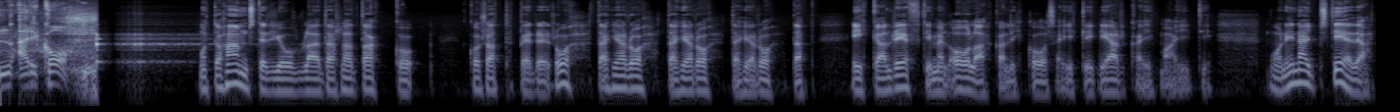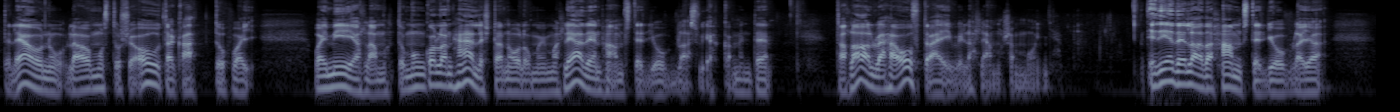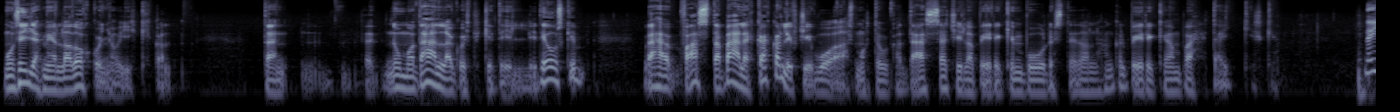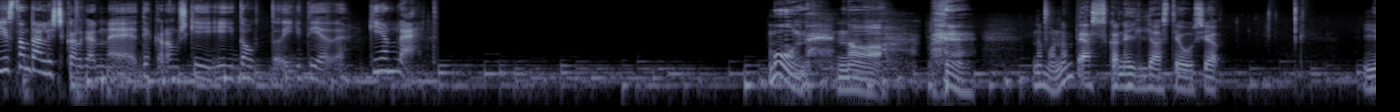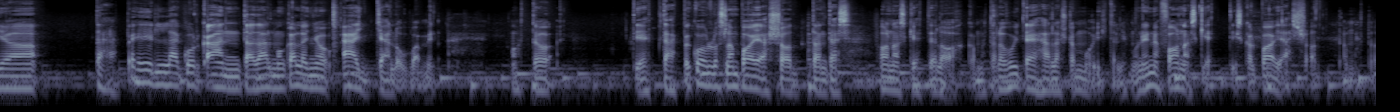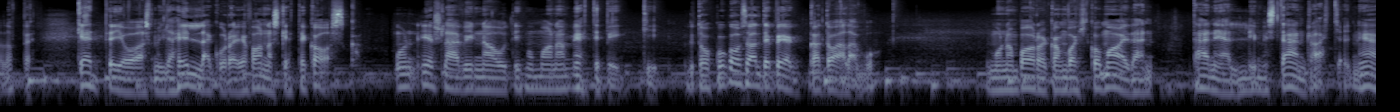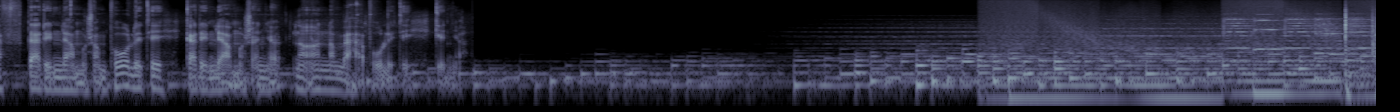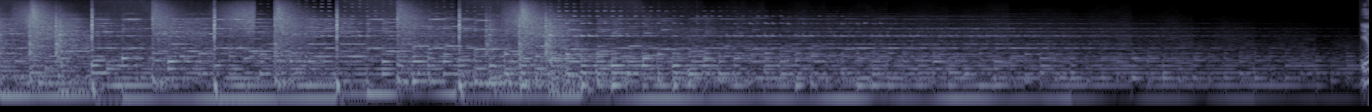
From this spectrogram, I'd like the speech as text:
NRK. Mutta hamsterjuhlaa taas takko kosat per rohta ja rohta ja rohta ja rohtat. Ikka al reftimel olahkali koosa ikki kjarkai maiti. Moni näips tiedä, että leonu musta se outa kattu vai, vai miehla, mutta mun kollan häälestä on ollut muun muassa läden hamsterjuhlas viekka, men te taas vähän ofta ei vielä lämmössä muun. Te tiedä laata hamsterjuhla ja mun sillä mielellä tohkon jo ikkikal. Tän, nummo täällä kuitenkin tilli. Te olisikin vähän vasta päälle kakkalifti vuosi, mutta kun tässä sillä piirikin puudesta, tällä hankal piirikin on pähtäikkiskin. No just on tällaista kalkan dekaromski i doutto i tiede. Kien läht? Mun, no, no mun on pääskä neljästä ja, ja tähän pehillä kun kantaa, täällä mun kallan jo äijä luvamin. Mutta tähän koulussa on pojassa ottan tässä fanaskette laakka, mutta täällä hui tehälästä muisteli. Mun enää fanasketti skal pojassa ottaa, mutta toppe kette joas, millä helläkura ja fanaskette kaska. Mun ees lävin nauti, mun maana mehtipikki. Tuo koko salte pekka tuolla Mun on parakan vaikka maitan tän jällimis tän rahtja. Näf, tärin lämmösen kärin lämmösen ja na annan vähän politiikin. Ja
